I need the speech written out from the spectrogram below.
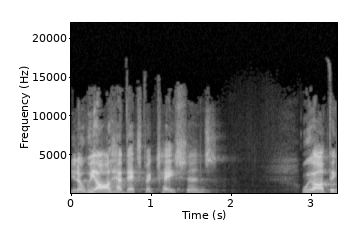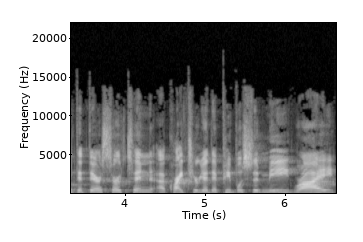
You know, we all have expectations. We all think that there are certain uh, criteria that people should meet, right?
